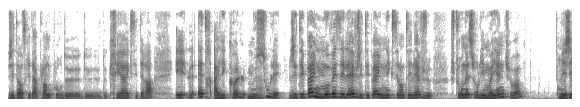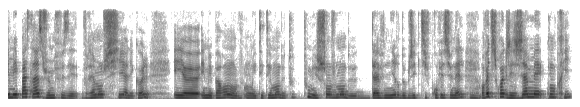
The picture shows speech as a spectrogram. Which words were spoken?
J'étais inscrite à plein de cours de, de, de créa, etc. Et être à l'école me mhm. saoulait. J'étais pas une mauvaise élève, j'étais pas une excellente élève. Je, je tournais sur les moyennes, tu vois. Mais j'aimais pas ça, je me faisais vraiment chier à l'école. Et, euh, et, mes parents ont, été témoins de tous mes changements d'avenir, d'objectifs professionnels. Mm. En fait, je crois que j'ai jamais compris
